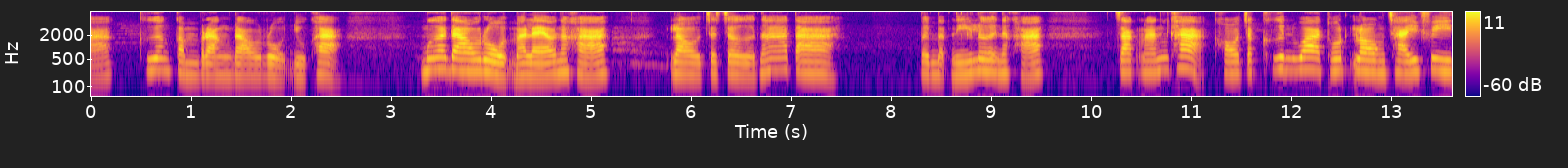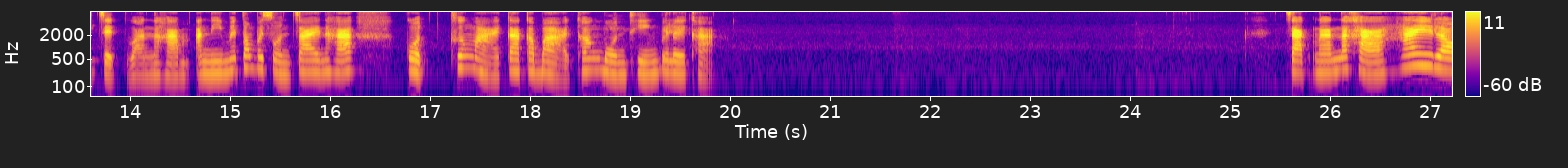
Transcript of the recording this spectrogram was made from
ะ เครื่องกำลังดาวน์โหลดอยู่ค่ะ เมื่อดาวน์โหลดมาแล้วนะคะ เราจะเจอหน้าตา เป็นแบบนี้เลยนะคะ จากนั้นค่ะ เขาจะขึ้นว่าทดลองใช้ฟรี 7 วันนะคะ อันนี้ไม่ต้องไปสนใจนะคะ กดเครื่องหมายกากบาทข้างบนทิ้งไปเลยค่ะ จากนั้นนะคะให้เรา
